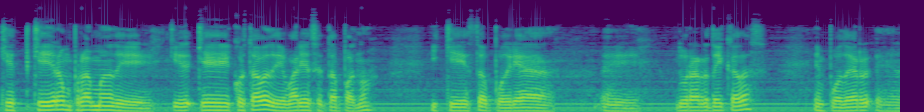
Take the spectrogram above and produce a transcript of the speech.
que, que, era un programa de que, que, costaba de varias etapas, ¿no? Y que esto podría eh, durar décadas en poder eh,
